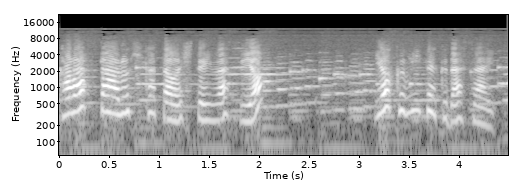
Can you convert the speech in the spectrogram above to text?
変わった歩き方をしていますよ。よく見てください。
